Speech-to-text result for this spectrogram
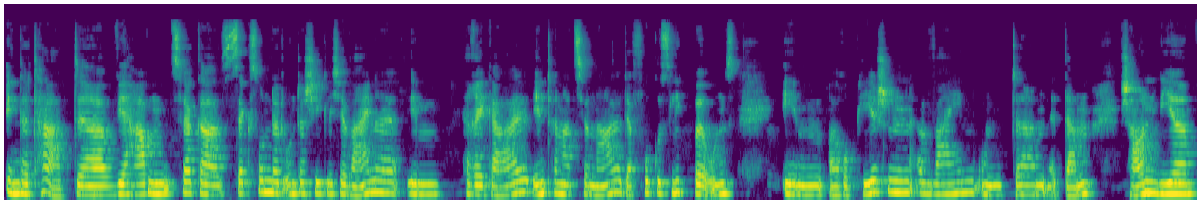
In der Tat. Wir haben circa 600 unterschiedliche Weine im Regal international. Der Fokus liegt bei uns im europäischen Wein und ähm, dann schauen wir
